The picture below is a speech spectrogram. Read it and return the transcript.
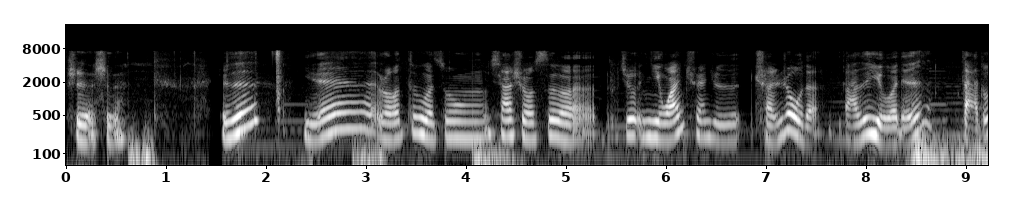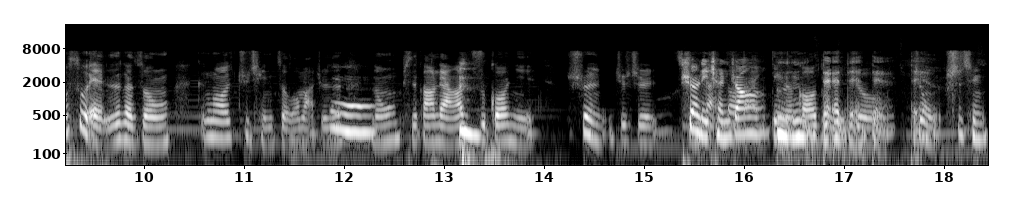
是的，是的，就是现在老多搿种写小说的，就你完全就是全肉的，也是有的，但是大多数还是搿种跟牢剧情走的嘛，就是侬譬如讲两个主角你顺就是顺理成章，一定的高度就这种事情。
